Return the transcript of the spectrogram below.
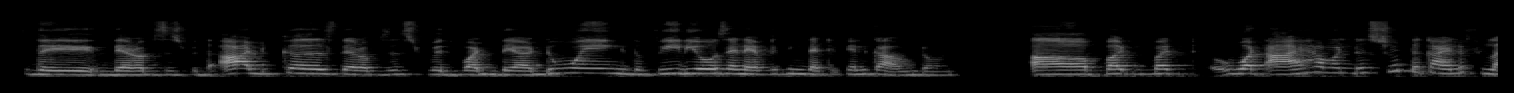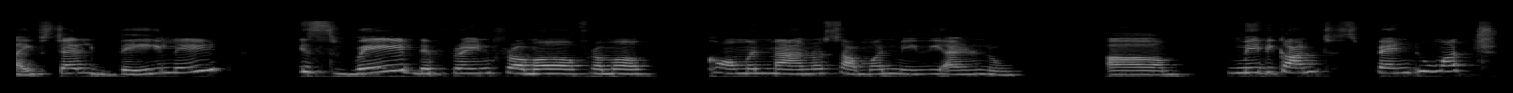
So they they're obsessed with the articles, they're obsessed with what they are doing, the videos, and everything that you can count on. Uh, but but what I have understood, the kind of lifestyle they lead is way different from a from a common man or someone maybe I don't know, um, maybe can't spend too much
